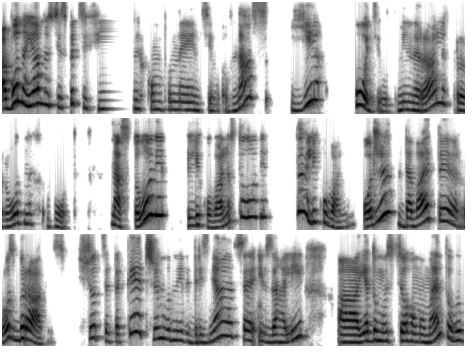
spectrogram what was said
або наявності специфічних компонентів, в нас є поділ мінеральних природних вод на столові, лікувально-столові та лікувальні. Отже, давайте розбиратись, що це таке, чим вони відрізняються, і взагалі, я думаю, з цього моменту ви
